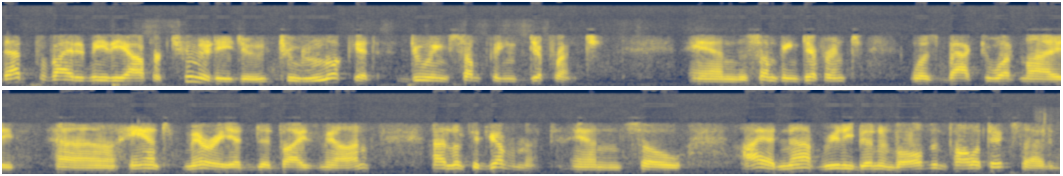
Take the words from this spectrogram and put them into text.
that provided me the opportunity to to look at doing something different. And something different was back to what my uh, aunt Mary had advised me on. I looked at government, and so I had not really been involved in politics. I'd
